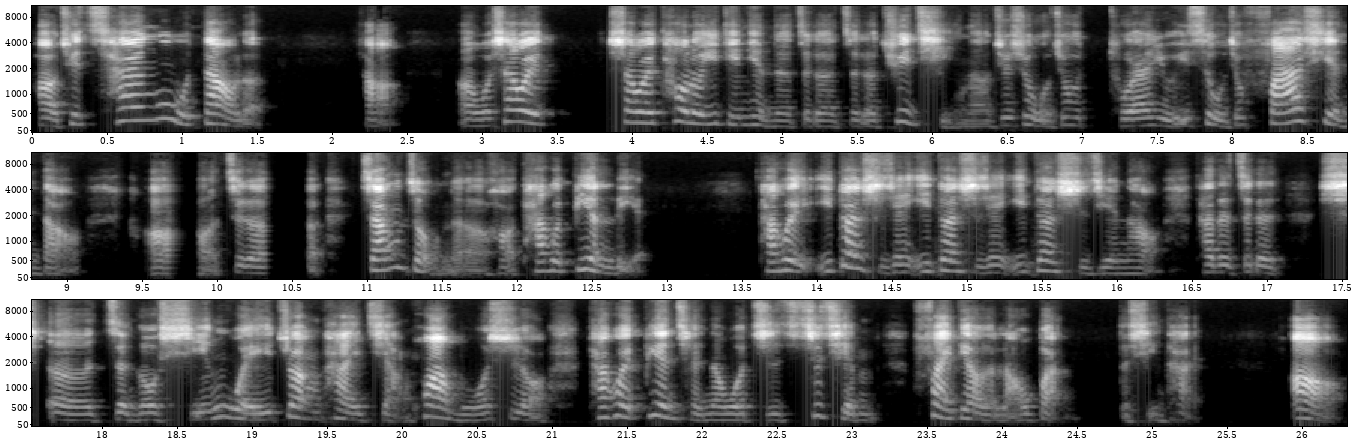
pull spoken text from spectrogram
好去参悟到了，好啊，我稍微稍微透露一点点的这个这个剧情呢，就是我就突然有一次我就发现到啊这个。张总呢，哈，他会变脸，他会一段时间、一段时间、一段时间，哈，他的这个呃整个行为状态、讲话模式哦，他会变成呢我之之前废掉的老板的心态。哦，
